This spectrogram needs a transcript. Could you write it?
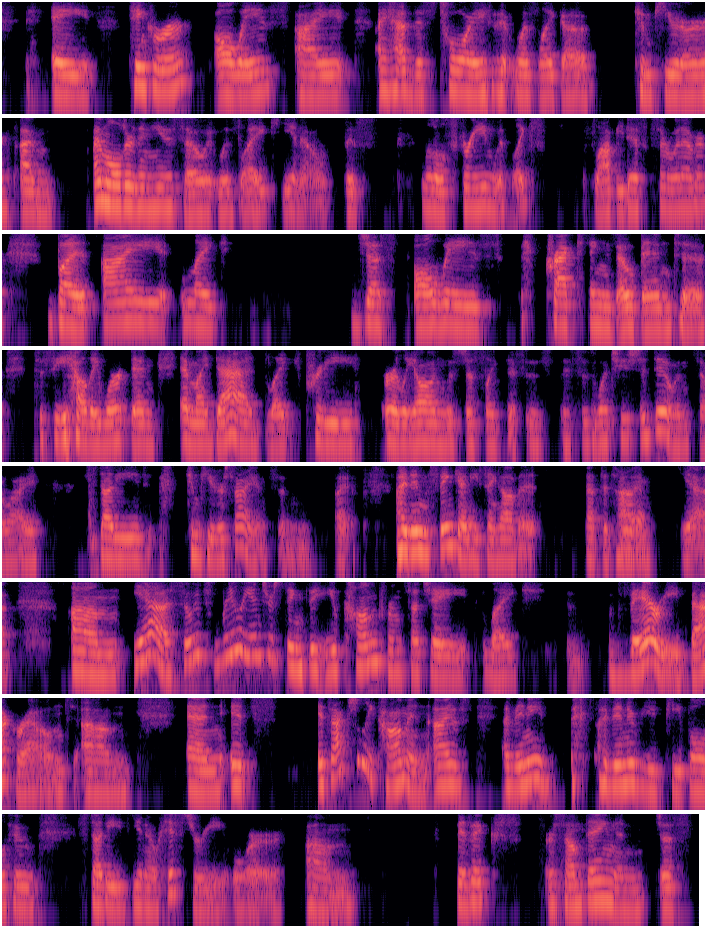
a tinkerer always i i had this toy that was like a computer i'm i'm older than you so it was like you know this little screen with like floppy disks or whatever but i like just always cracked things open to to see how they worked and and my dad like pretty early on was just like this is this is what you should do and so i studied computer science and i i didn't think anything of it at the time yeah, yeah. Um yeah so it's really interesting that you come from such a like varied background um, and it's it's actually common. I've i've any i've interviewed people who studied you know history or um, physics or something and just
